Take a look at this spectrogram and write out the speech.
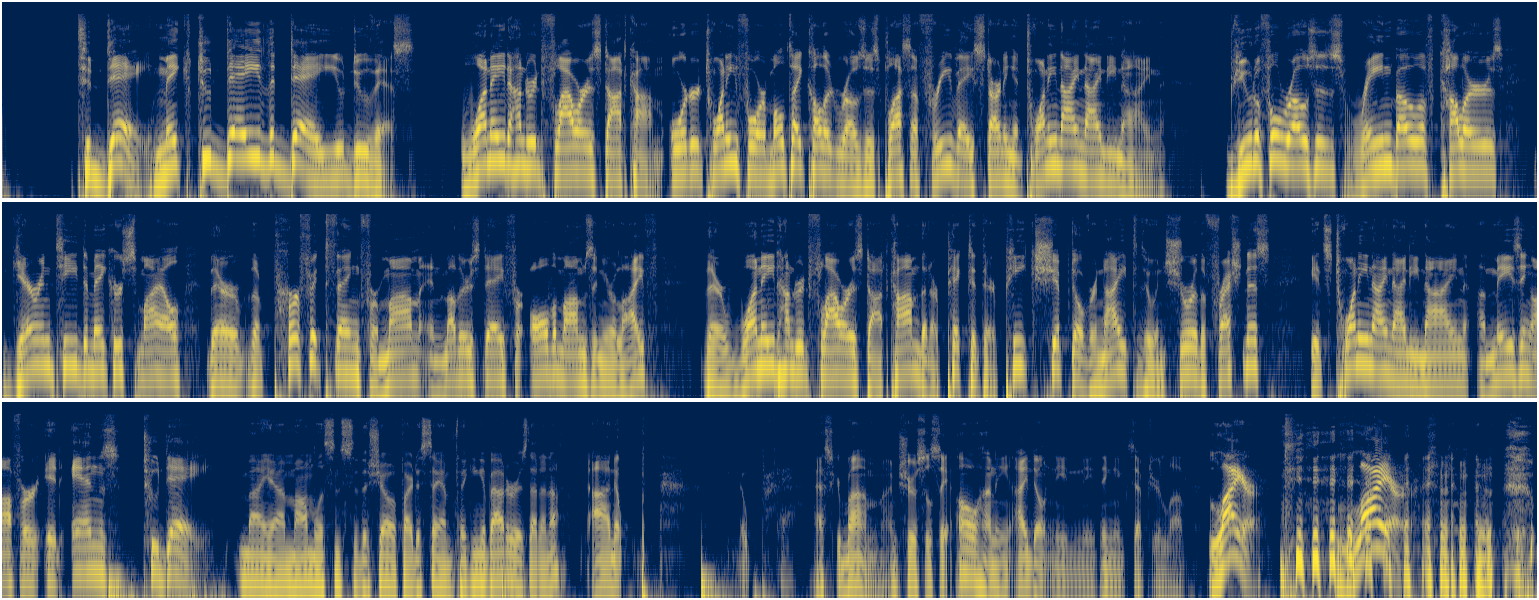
Today, make today the day you do this. 1-800-Flowers.com. Order 24 multicolored roses plus a free vase starting at $29.99. Beautiful roses, rainbow of colors, guaranteed to make her smile. They're the perfect thing for mom and Mother's Day for all the moms in your life. They're 1-800-Flowers.com that are picked at their peak, shipped overnight to ensure the freshness. It's twenty nine ninety nine. Amazing offer. It ends today. My uh, mom listens to the show. If I just say I'm thinking about her, is that enough? Uh, nope. Nope. Okay. Ask your mom. I'm sure she'll say, "Oh, honey, I don't need anything except your love." Liar, liar.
